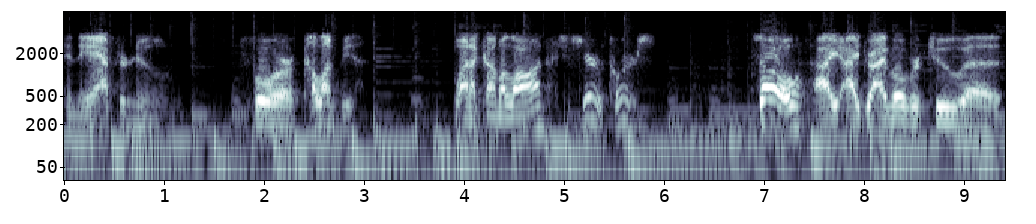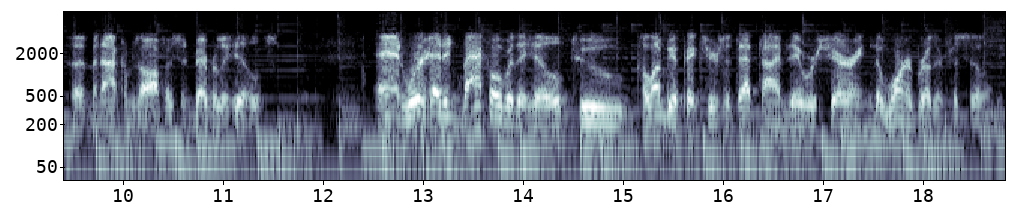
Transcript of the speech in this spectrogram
in the afternoon for Columbia. Want to come along? I said, sure, of course. So I, I drive over to uh, uh, Menachem's office in Beverly Hills, and we're heading back over the hill to Columbia Pictures. At that time, they were sharing the Warner Brother facility.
